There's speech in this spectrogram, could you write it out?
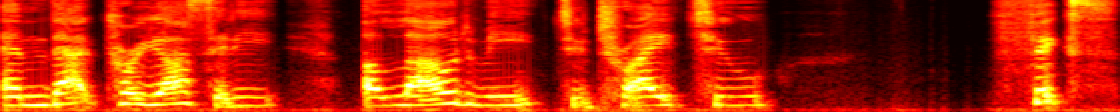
And that curiosity allowed me to try to fix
